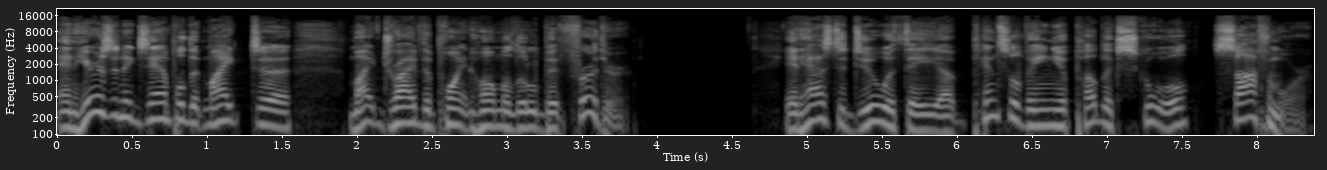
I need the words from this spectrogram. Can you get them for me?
And here's an example that might uh, might drive the point home a little bit further. It has to do with a uh, Pennsylvania public school sophomore.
